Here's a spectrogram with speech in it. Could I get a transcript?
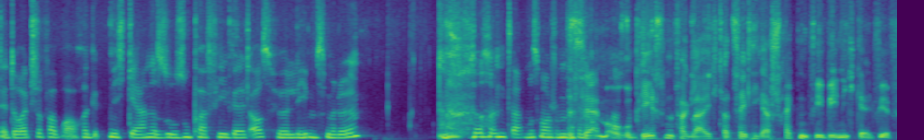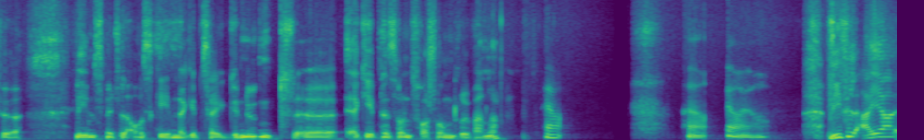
der deutsche Verbraucher gibt nicht gerne so super viel Geld aus für Lebensmittel. Und da muss man schon ein bisschen. Das ist ja im europäischen Vergleich tatsächlich erschreckend, wie wenig Geld wir für Lebensmittel ausgeben. Da gibt es ja genügend äh, Ergebnisse und Forschungen drüber, ne? Ja. Ja, ja, ja. Wie viel Eier,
